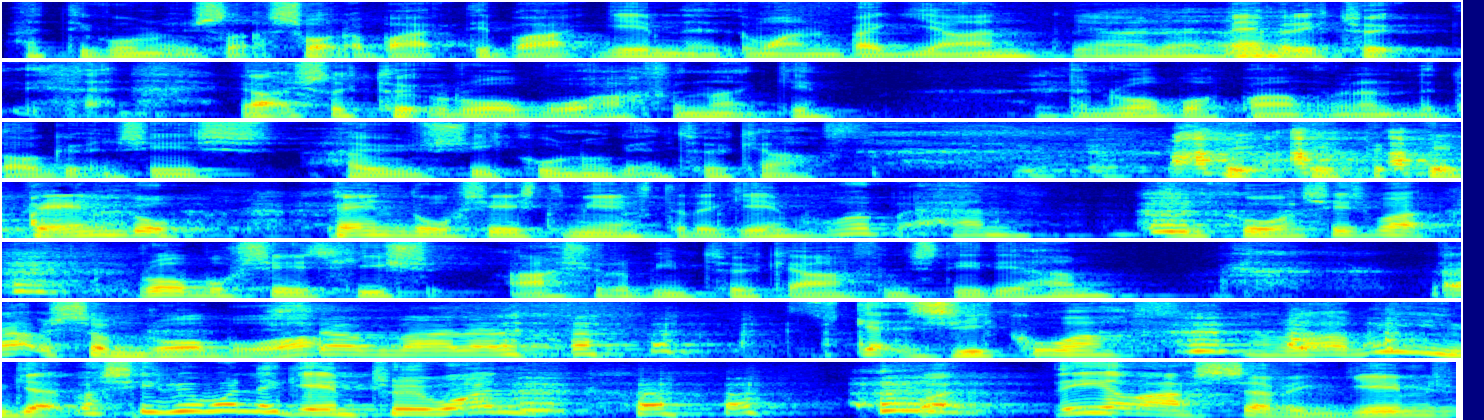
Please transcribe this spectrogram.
had to go. And it was like sort of back to back game. The, the one big Jan. Jan, uh-huh. Remember he took, he actually took Robbo off in that game. And Robbo apparently went into the dugout and says, "How's Rico not getting took off?" to, to, to Pendo. Pendo says to me after the game, "What about him?" Rico, I says, "What?" Robbo says he sh- I should have been took off instead of him. That was some Robbo up Some man. get Zico off. I'm like, we can get. We see, we won the game two one. but the last seven games,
